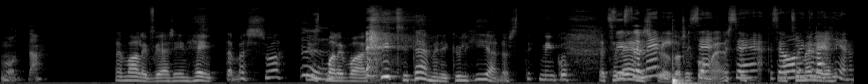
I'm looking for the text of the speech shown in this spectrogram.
mutta Ja mä olin vielä siinä heittämässä sua. Mm. Just mä olin vaan, että vitsi, tää meni kyllä hienosti. Niin kuin, että se Siis se lensi meni- kyllä tosi se- komeasti. se- se Mut oli meni, kyllä hieno.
